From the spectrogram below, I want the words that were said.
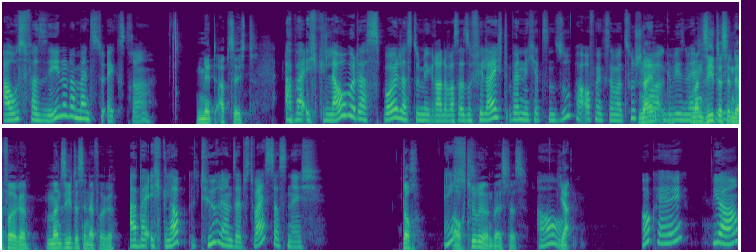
Aus Versehen oder meinst du extra? Mit Absicht. Aber ich glaube, da spoilerst du mir gerade was. Also vielleicht, wenn ich jetzt ein super aufmerksamer Zuschauer Nein, gewesen wäre. man sieht es in der Folge. Man sieht es in der Folge. Aber ich glaube, Tyrion selbst weiß das nicht. Doch, Echt? auch Tyrion weiß das. Oh. Ja, Okay. Ja.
